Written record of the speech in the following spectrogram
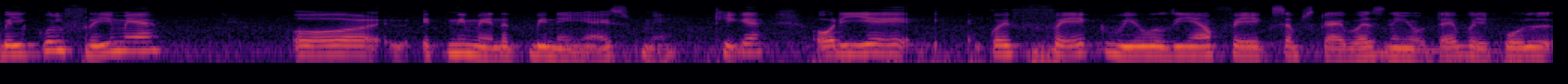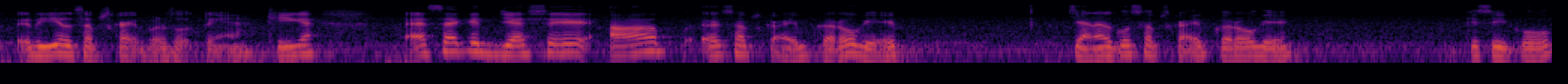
बिल्कुल फ्री में है, और इतनी मेहनत भी नहीं है इसमें। ठीक है? और ये कोई फेक व्यूज़ या फेक सब्सक्राइबर्स नहीं होते, बिल्कुल रियल सब्सक्राइबर्स होते हैं, ठीक है? ऐसा कि जैसे आप सब्सक्राइब करोगे चैनल को सब्सक्राइब करोगे, किसी को,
